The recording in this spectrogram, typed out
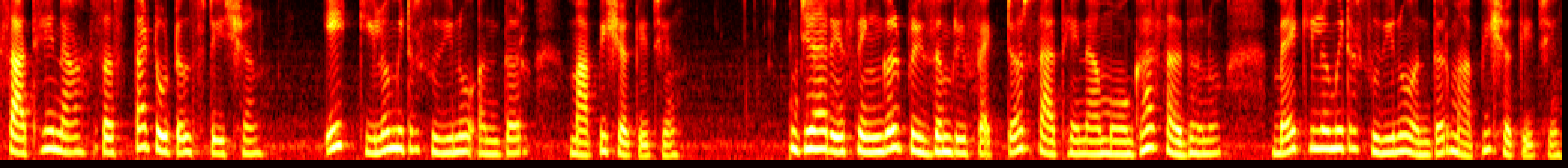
સાથેના સસ્તા ટોટલ સ્ટેશન એક કિલોમીટર સુધીનું અંતર માપી શકે છે. જ્યારે સિંગલ પ્રિઝમ રિફેક્ટર સાથેના મોંઘા સાધનો બે કિલોમીટર સુધીનું અંતર માપી શકે છે.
